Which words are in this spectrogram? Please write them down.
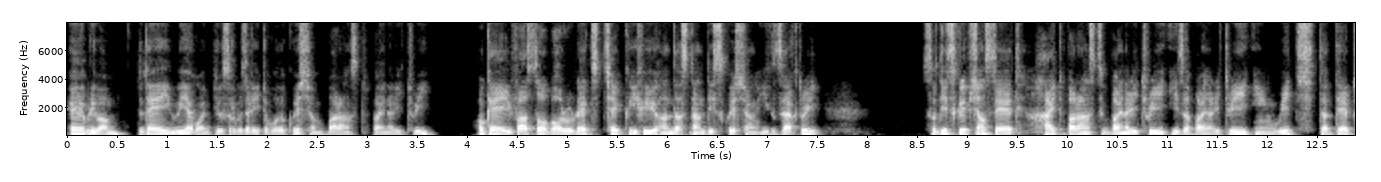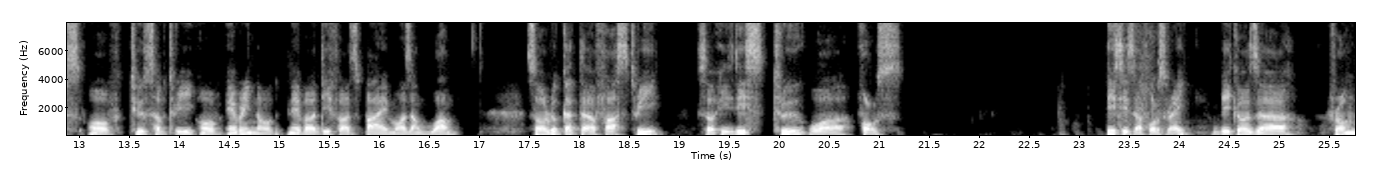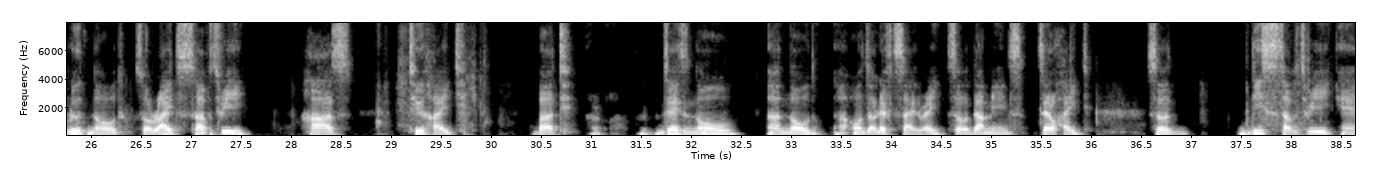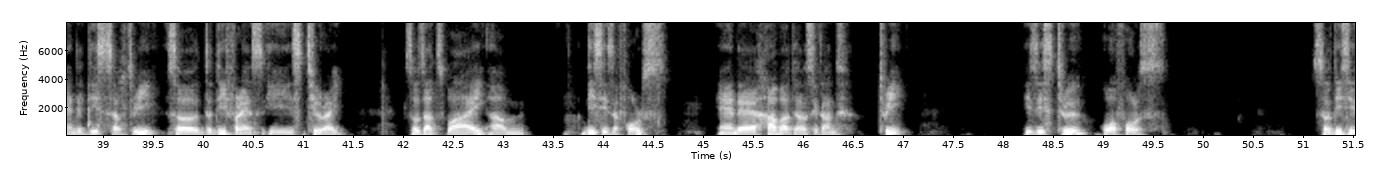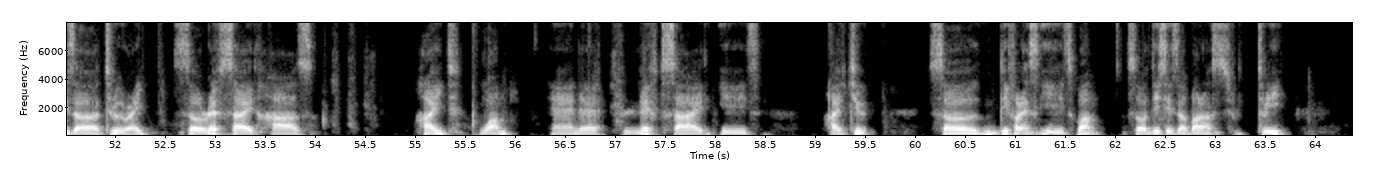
Hey everyone, today we are going to solve the LeetCode question balanced binary tree. Okay, first of all, let's check if you understand this question exactly. So description said height balanced binary tree is a binary tree in which the depth of two subtree of every node never differs by more than one. So look at the first tree. So is this true or false? This is a false, right? Because uh, from root node, so right subtree has two height, but there's no uh, node uh, on the left side, right? So that means zero height. So this subtree and this subtree, so the difference is two, right? So that's why um, this is a false. And uh, how about the second tree? Is this true or false? So this is a uh, true, right? So left side has height 1 and uh, left side is height 2. So difference is 1. So this is a balanced tree.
